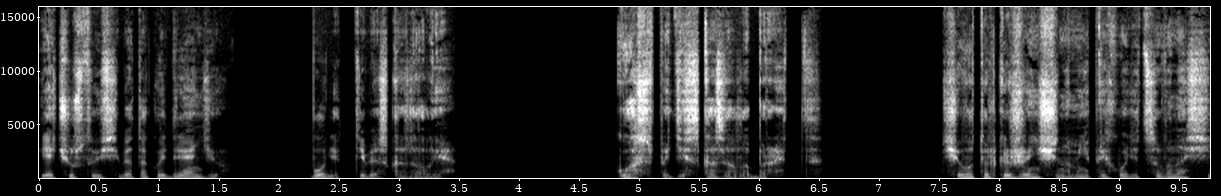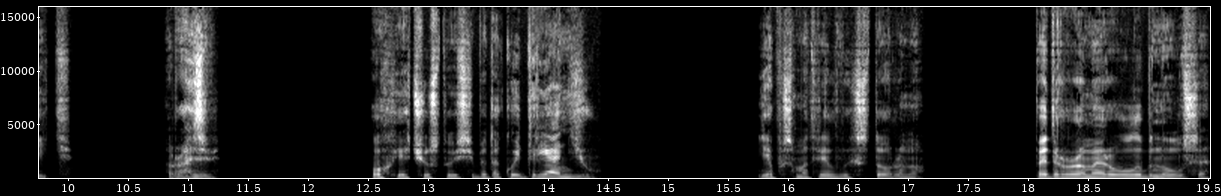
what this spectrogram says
Я чувствую себя такой дрянью. Будет тебе, сказал я. Господи, сказала Брэд. Чего только женщинам не приходится выносить. Разве? Ох, я чувствую себя такой дрянью. Я посмотрел в их сторону. Педро Ромеро улыбнулся.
